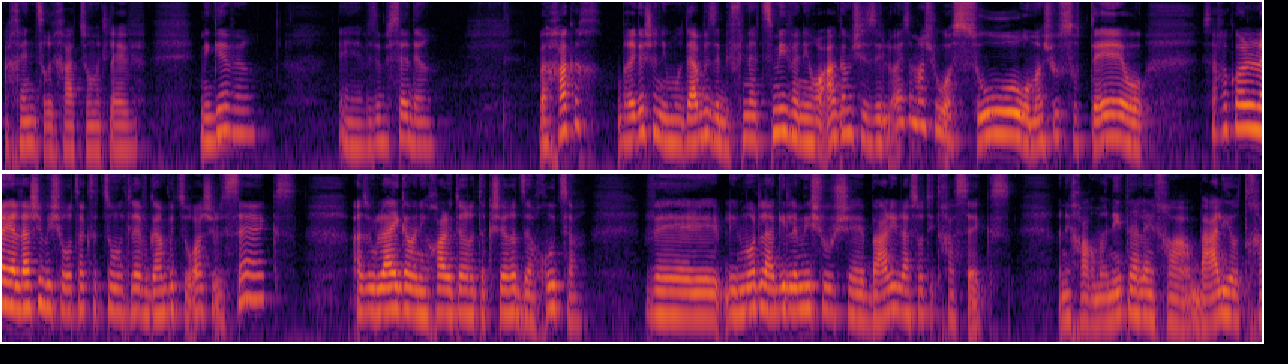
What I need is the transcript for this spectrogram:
אכן צריכה תשומת לב מגבר, אה, וזה בסדר. ואחר כך, ברגע שאני מודה בזה בפני עצמי, ואני רואה גם שזה לא איזה משהו אסור, או משהו סוטה, או סך הכל הילדה שבי שרוצה קצת תשומת לב גם בצורה של סקס, אז אולי גם אני יכולה יותר לתקשר את זה החוצה. וללמוד להגיד למישהו שבא לי לעשות איתך סקס. אני חרמנית עליך, בא לי אותך,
